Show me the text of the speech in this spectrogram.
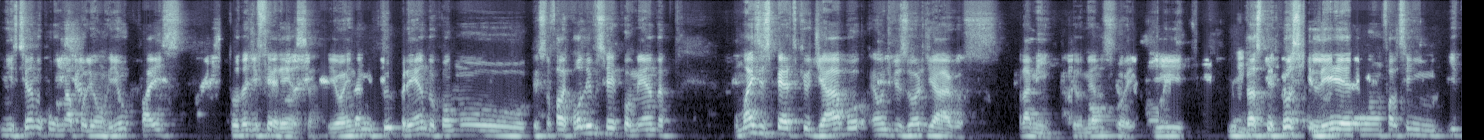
iniciando com o Napoleão Hill, faz toda a diferença. Eu ainda me surpreendo como a pessoa fala, qual livro você recomenda? o mais esperto que o diabo é um divisor de águas, para mim, pelo menos foi. E, e das pessoas que leram, falam assim, e,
